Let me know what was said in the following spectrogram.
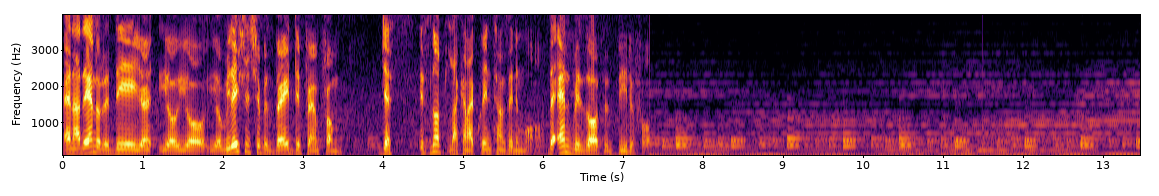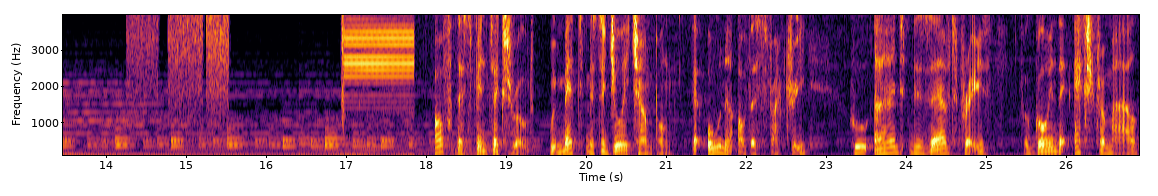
And at the end of the day, your, your, your, your relationship is very different from just, it's not like an acquaintance anymore. The end result is beautiful. Off the Spintex Road, we met Mr. Joey Champong, the owner of this factory, who earned deserved praise for going the extra mile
